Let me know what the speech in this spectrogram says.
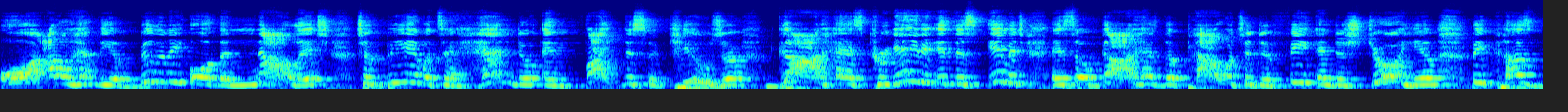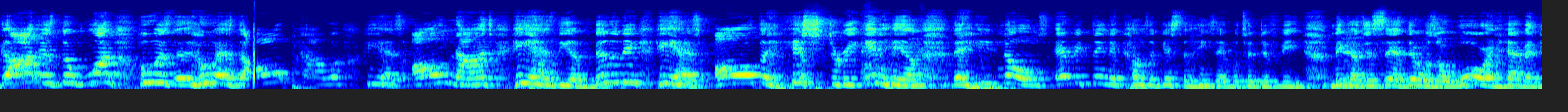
or I don't have the ability or the knowledge to be able to handle and fight this accuser. God has created in this image, and so God has the power to defeat and destroy him because God is the one who is who has the all power, he has all knowledge, he has the ability, he has all the history in him that he knows everything that comes against him, he's able to defeat. Because it said there was a war in heaven,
